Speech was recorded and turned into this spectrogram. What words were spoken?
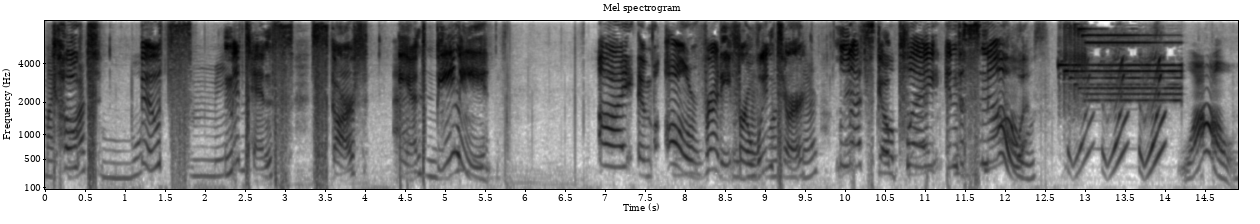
my scarf, coat, boot, boots, min- mittens, scarf, and beanie. I am all ready for winter. Let's go play in the snow. Wow.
